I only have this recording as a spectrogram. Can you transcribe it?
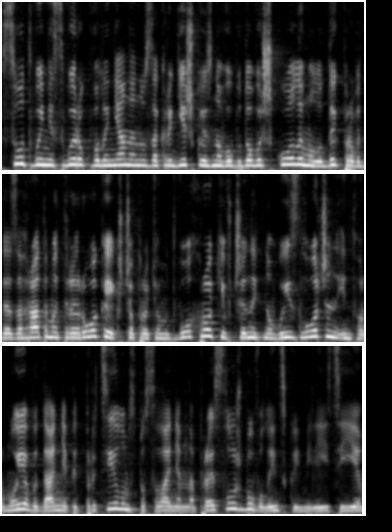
Суд виніс вирок волинянину за крадіжкою з новобудови школи. Молодик проведе за гратами три роки, якщо протягом двох років вчинить новий злочин. Інформує видання під прицілом з посиланням на прес-службу Волинської міліції.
